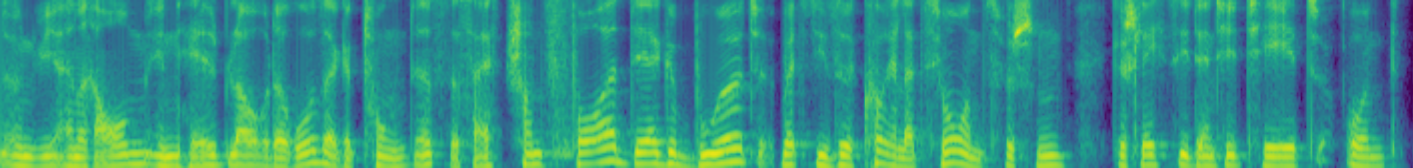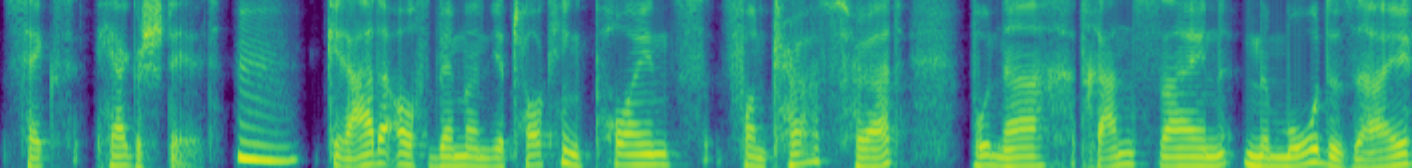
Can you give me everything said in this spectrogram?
dann irgendwie ein Raum in hellblau oder rosa getunkt ist. Das heißt, schon vor der Geburt wird diese Korrelation zwischen Geschlechts Geschlechtsidentität und Sex hergestellt. Hm. Gerade auch, wenn man hier Talking Points von Turfs hört, wonach Trans sein eine Mode sei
